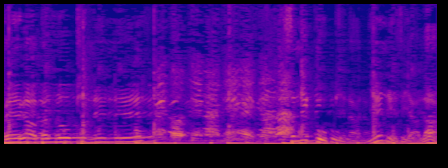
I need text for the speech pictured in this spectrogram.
ဘယ်ကဘလို့ဖြစ်နေနေစနစ်ကိုပြင်တာညင်းနေစရာလား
